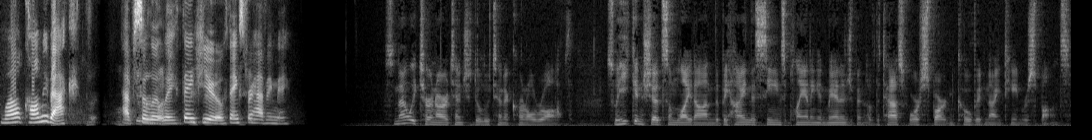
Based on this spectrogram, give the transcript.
Well, call me back. Well, Absolutely. You thank you. Thanks for having me. So, now we turn our attention to Lieutenant Colonel Roth so he can shed some light on the behind the scenes planning and management of the Task Force Spartan COVID 19 response.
